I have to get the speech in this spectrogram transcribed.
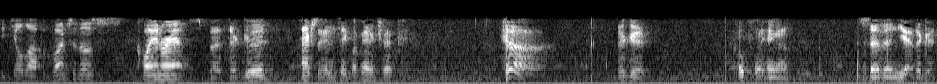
He killed off a bunch of those clan rats, but they're good. Actually, I didn't take my panic check. Yeah, they're good. Hopefully, hang on. Seven, yeah, they're good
